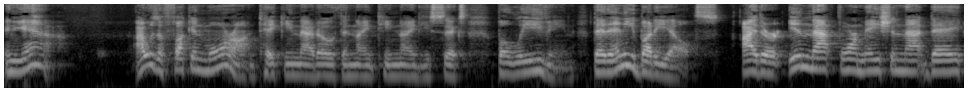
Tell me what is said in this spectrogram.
And yeah, I was a fucking moron taking that oath in 1996, believing that anybody else, either in that formation that day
